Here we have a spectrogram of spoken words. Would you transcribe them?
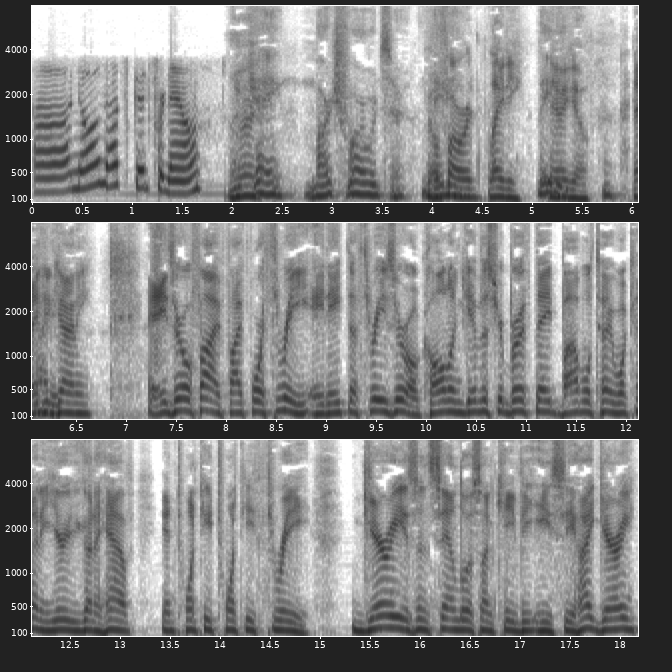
Uh, no, that's good for now. Okay, right. march forward, sir. Go lady. forward, lady. lady. There you go. Thank Connie. you, Connie. 805-543-8830. Call and give us your birth date. Bob will tell you what kind of year you're going to have in 2023. Gary is in San Luis on KVEC. Hi, Gary.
